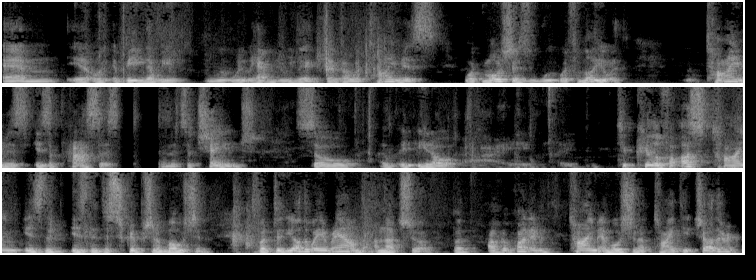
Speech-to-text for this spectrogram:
um, you know, being that we, we, we haven't really identified what time is, what motion is we're familiar with. Time is is a process and it's a change. So, you know, to for us, time is the is the description of motion. But the other way around, I'm not sure. But him, time and motion are tied to each other,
